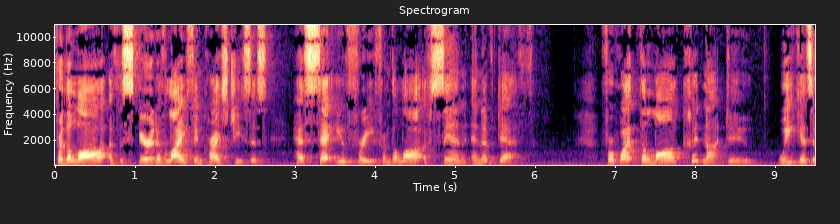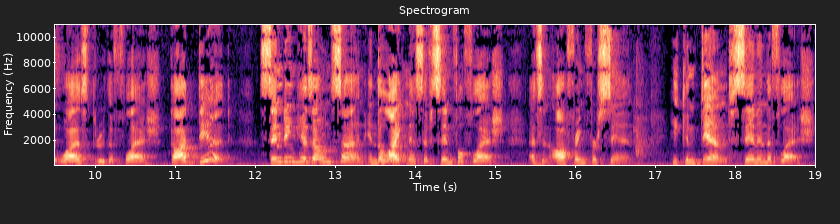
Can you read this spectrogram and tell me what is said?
For the law of the Spirit of life in Christ Jesus has set you free from the law of sin and of death. For what the law could not do, weak as it was through the flesh, God did, sending his own Son in the likeness of sinful flesh as an offering for sin. He condemned sin in the flesh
